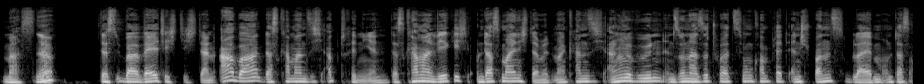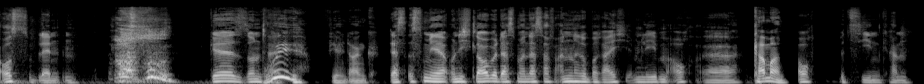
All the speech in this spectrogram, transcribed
machst, ne? Ja. Das überwältigt dich dann. Aber das kann man sich abtrainieren. Das kann man wirklich, und das meine ich damit, man kann sich angewöhnen, in so einer Situation komplett entspannt zu bleiben und das auszublenden. Gesundheit. Ui, vielen Dank. Das ist mir, und ich glaube, dass man das auf andere Bereiche im Leben auch, äh, Kann man. auch beziehen kann.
